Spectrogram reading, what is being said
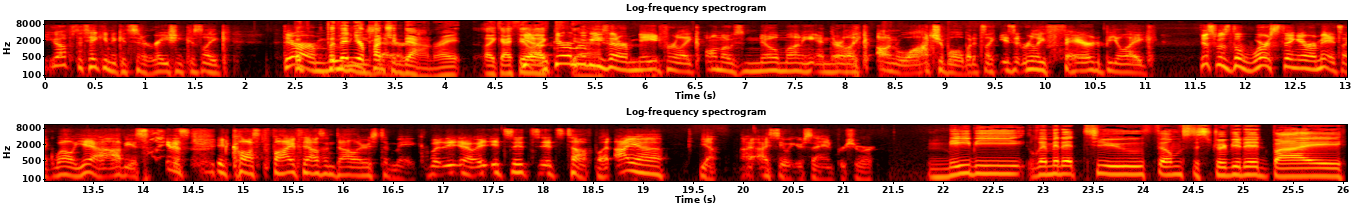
you have to take into consideration because like there but, are, but then you're punching are, down, right? Like, I feel yeah, like, like there are yeah. movies that are made for like almost no money and they're like unwatchable. But it's like, is it really fair to be like? This was the worst thing ever made. It's like, well, yeah, obviously this it cost five thousand dollars to make, but you know, it, it's it's it's tough. But I, uh, yeah, I, I see what you're saying for sure. Maybe limit it to films distributed by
